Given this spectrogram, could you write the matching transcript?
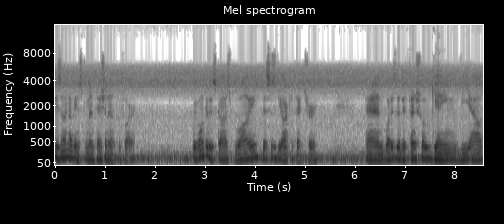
Design of instrumentation amplifier. We want to discuss why this is the architecture and what is the differential gain V out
